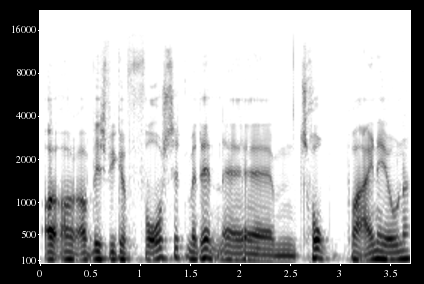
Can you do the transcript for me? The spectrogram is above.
Og, og, og hvis vi kan fortsætte med den øh, tro på egne evner,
